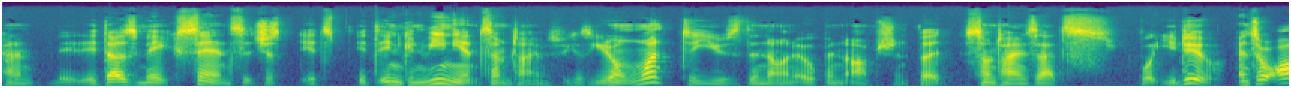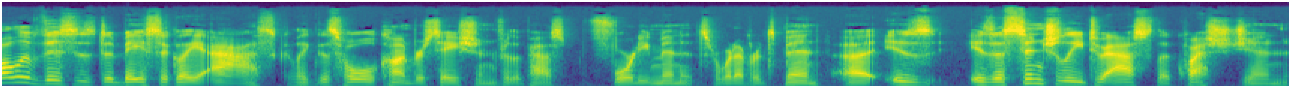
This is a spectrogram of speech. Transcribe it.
kind of it, does make sense. It's just it's it's inconvenient sometimes because you don't want to use the non-open option, but sometimes that's what you do. And so all of this is to basically ask, like this whole conversation for the past 40 minutes or whatever it's been, uh, is is essentially to ask the question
